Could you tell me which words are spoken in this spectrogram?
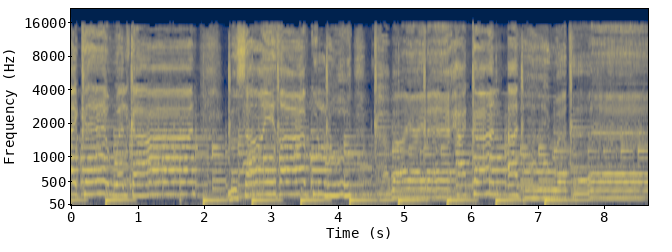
ኣይከወልካን ምሳይኻ ኩሉ ካባይ ኣይረሓካን ኣብ ህይወተይ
